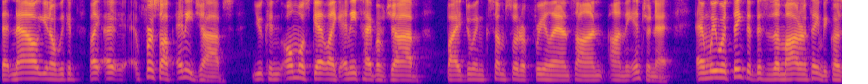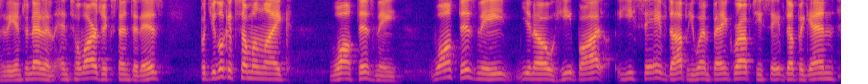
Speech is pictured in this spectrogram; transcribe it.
that now you know we could like uh, first off any jobs you can almost get like any type of job by doing some sort of freelance on on the internet. And we would think that this is a modern thing because of the internet and, and to a large extent it is. But you look at someone like walt disney Walt Disney, you know, he bought, he saved up, he went bankrupt, he saved up again.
